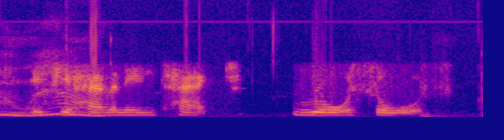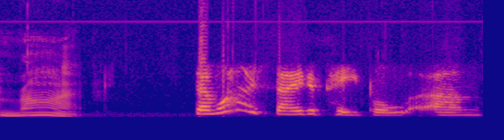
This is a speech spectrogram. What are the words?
oh, wow. if you have an intact raw source. Right. So, what I say to people, um,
